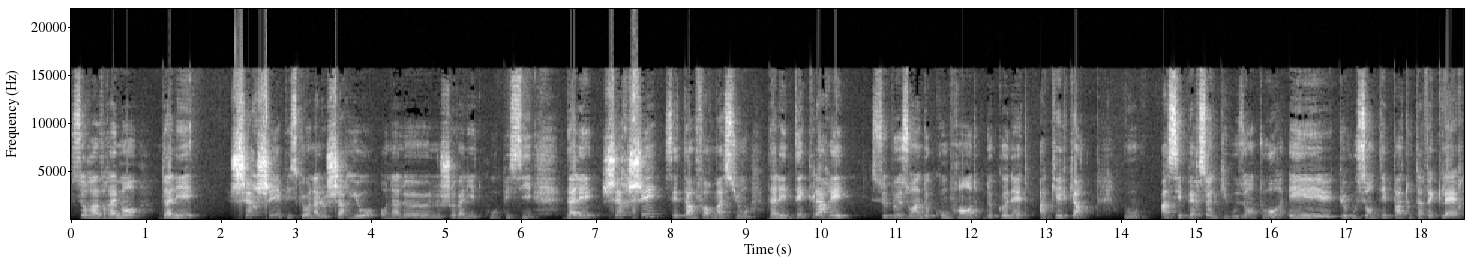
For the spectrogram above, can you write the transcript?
sera vraiment d'aller chercher, puisqu'on a le chariot, on a le, chevalier de coupe ici, d'aller chercher cette information, d'aller déclarer ce besoin de comprendre, de connaître à quelqu'un ou à ces personnes qui vous entourent et que vous sentez pas tout à fait clair,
